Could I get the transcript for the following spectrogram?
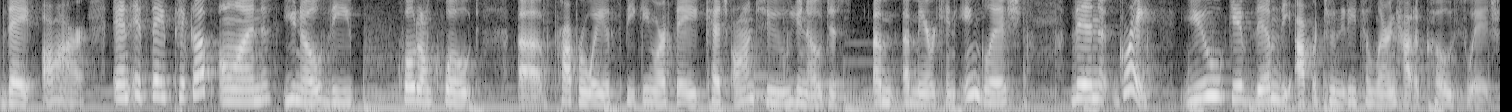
they are. And if they pick up on, you know, the quote unquote uh, proper way of speaking, or if they catch on to, you know, just um, American English, then great. You give them the opportunity to learn how to code switch,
